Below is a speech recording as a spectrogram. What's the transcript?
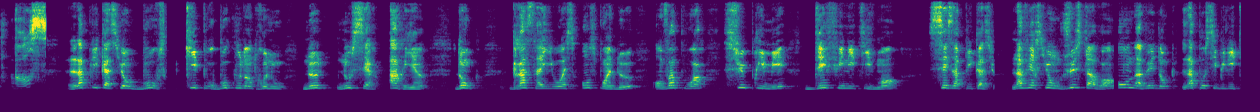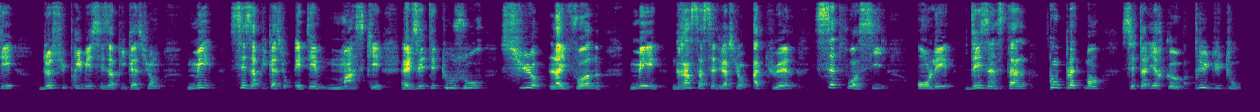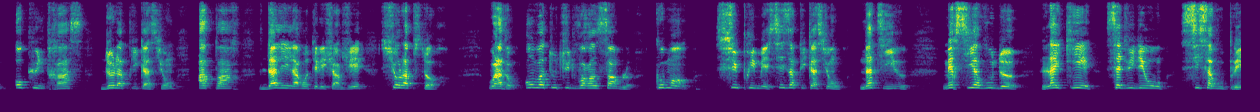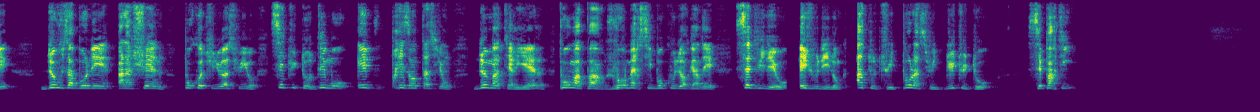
l'application Bourse qui pour beaucoup d'entre nous ne nous sert à rien. Donc, grâce à iOS 11.2, on va pouvoir supprimer définitivement ces applications. La version juste avant, on avait donc la possibilité de supprimer ces applications, mais ces applications étaient masquées. Elles étaient toujours sur l'iPhone, mais grâce à cette version actuelle, cette fois-ci, on les désinstalle complètement. C'est-à-dire que plus du tout aucune trace de l'application à part d'aller la retélécharger sur l'App Store. Voilà donc on va tout de suite voir ensemble comment supprimer ces applications natives. Merci à vous de liker cette vidéo si ça vous plaît, de vous abonner à la chaîne pour continuer à suivre ces tutos, démos et présentations de matériel. Pour ma part, je vous remercie beaucoup de regarder cette vidéo et je vous dis donc à tout de suite pour la suite du tuto. C'est parti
